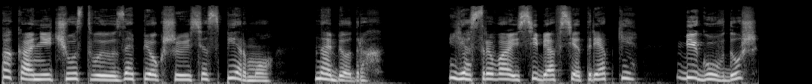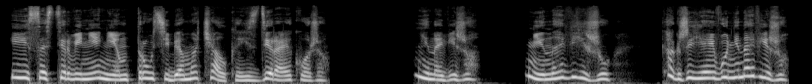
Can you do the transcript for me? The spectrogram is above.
пока не чувствую запекшуюся сперму на бедрах. Я срываю с себя все тряпки, бегу в душ и со стервенением тру себя мочалкой, сдирая кожу. Ненавижу, ненавижу, как же я его ненавижу!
